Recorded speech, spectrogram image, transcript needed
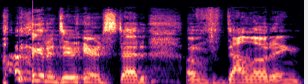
What am I going to do here instead of downloading?"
